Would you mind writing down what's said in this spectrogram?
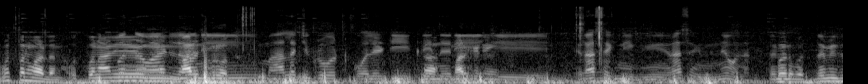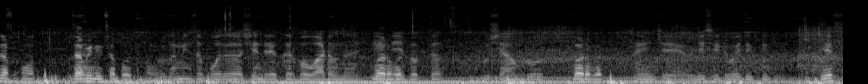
उत्पन्न वाढलं ना. उत्पन्न आणि वाढलं मालाची ग्रोथ. मालाची ग्रोथ क्वालिटी marketing. ग्रीनरी रासायनिक रासायनिक नाही होणार. बरोबर. जमिनीचा पोत जमिनीचा पोत. जमीनचा पोत सेंद्रिय कर्ब वाढवणं हे बरोबर. ते फक्त कृषी अमृत. बरोबर. यांचे एसिड वैदिक तिथे येस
